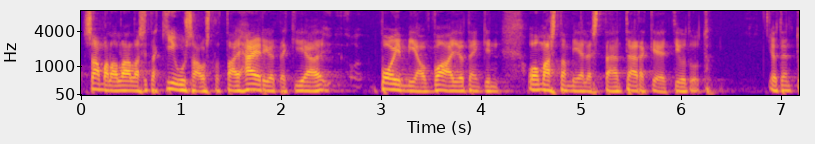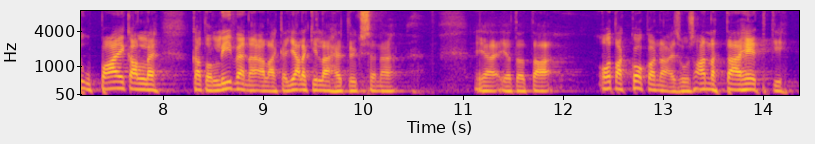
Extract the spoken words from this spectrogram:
samalla lailla sitä kiusausta tai häiriötekijää poimia vaan jotenkin omasta mielestään tärkeät jutut. Joten tuu paikalle, kato livenä, äläkä jälkilähetyksenä ja, ja tota, ota kokonaisuus, anna tämä hetki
